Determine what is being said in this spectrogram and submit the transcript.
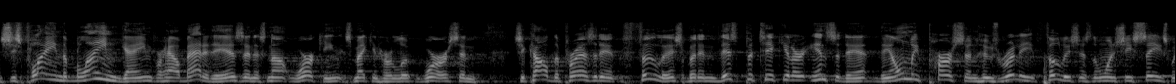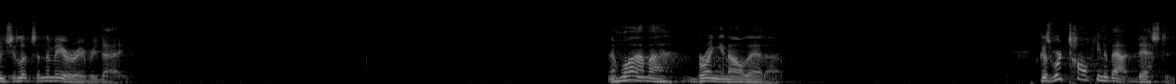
She's playing the blame game for how bad it is, and it's not working. It's making her look worse. And she called the president foolish, but in this particular incident, the only person who's really foolish is the one she sees when she looks in the mirror every day. Now, why am I bringing all that up? Because we're talking about destiny.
